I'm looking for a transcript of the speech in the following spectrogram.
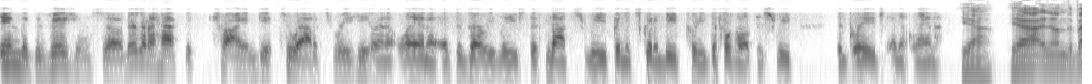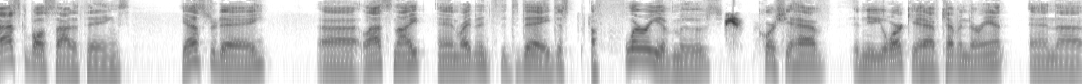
in the division. So they're going to have to try and get two out of three here in Atlanta at the very least, if not sweep. And it's going to be pretty difficult to sweep the Braves in Atlanta. yeah, yeah. And on the basketball side of things, yesterday, uh, last night, and right into today, just a flurry of moves. Of course, you have in New York, you have Kevin Durant and uh,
